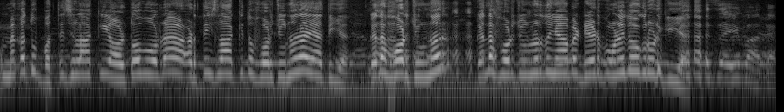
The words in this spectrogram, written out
मैं कहा तू बत्तीस लाख की ऑल्टो बोल रहा है अड़तीस लाख की तो फॉर्चूनर आ जाती है। कहता फॉर्चूनर कहता फॉर्चूनर तो यहाँ पे डेढ़ पौने दो करोड़ की है। सही बात है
